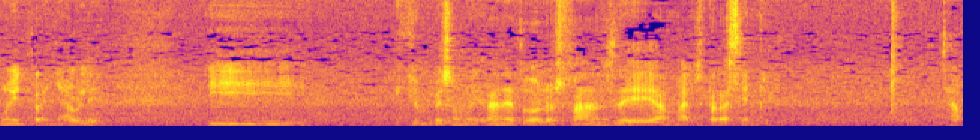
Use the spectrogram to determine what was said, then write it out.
muy entrañable y, y un beso muy grande a todos los fans de Amar para siempre. Chao.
